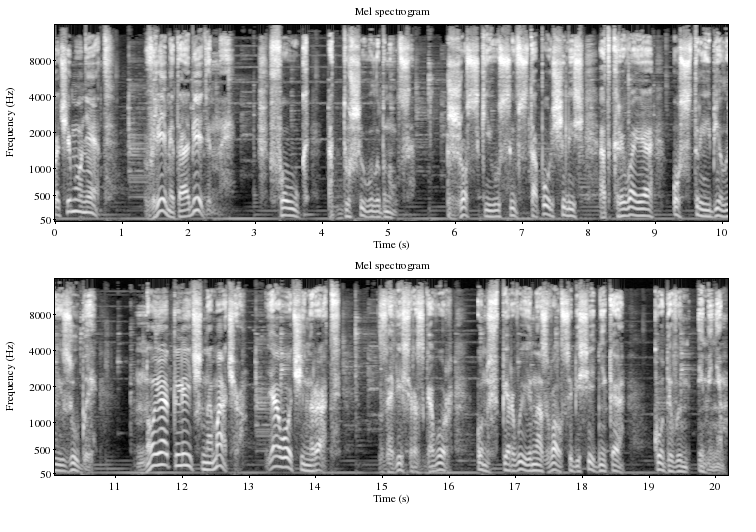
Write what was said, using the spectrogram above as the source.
почему нет? Время-то обеденное». Фоук от души улыбнулся. Жесткие усы встопорщились, открывая острые белые зубы. «Ну и отлично, мачо. Я очень рад». За весь разговор он впервые назвал собеседника кодовым именем.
